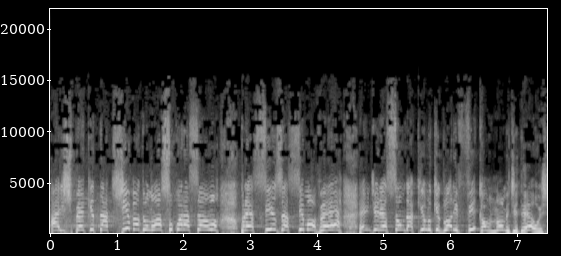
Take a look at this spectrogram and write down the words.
a expectativa do nosso coração precisa se mover em direção daquilo que glorifica o nome de Deus,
